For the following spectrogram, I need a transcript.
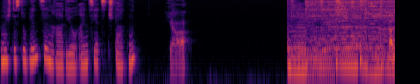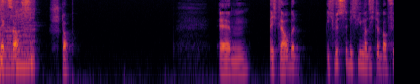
Möchtest du Blinzeln Radio 1 jetzt starten? Ja. Alexa, stopp. Ähm, ich glaube, ich wüsste nicht, wie man sich da überhaupt,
